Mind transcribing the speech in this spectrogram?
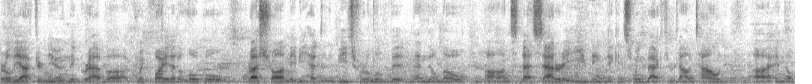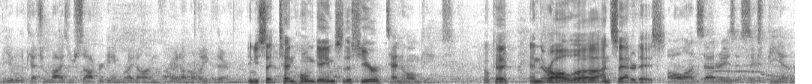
early afternoon, then grab a, a, quick bite at a local restaurant, maybe head to the beach for a little bit, and then they'll know uh, on that Saturday evening they can swing back through downtown uh, and they'll be able to catch a riser soccer game right on right on the lake there. And you said 10 home games this year? 10 home games. Okay, and they're all uh, on Saturdays? All on Saturdays at 6 p.m.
